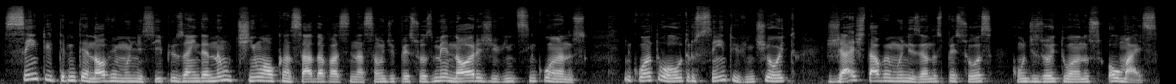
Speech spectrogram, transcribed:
139 municípios ainda não tinham alcançado a vacinação de pessoas menores de 25 anos, enquanto outros 128 já estavam imunizando as pessoas com 18 anos ou mais.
